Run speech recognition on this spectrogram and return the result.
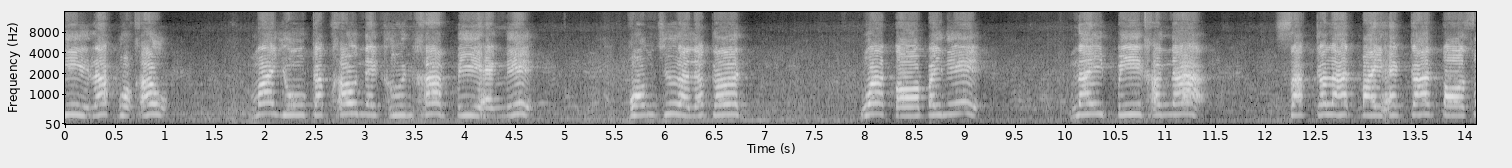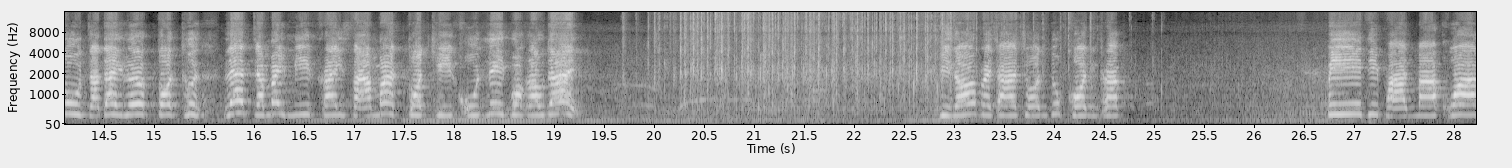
ที่รักพวกเขา มาอยู่กับเขาในคืนข้ามปีแห่งนี้ ผมเชื่อเหลือเกิน ว่าต่อไปนี้ ในปีข้างหน้าสักราชใหม่แห่งการต่อสู้จะได้เริ่มต้นขึ้น และจะไม่มีใครสามารถกดขี่ขูดรีดพวกเราได้ พี่น้องประชาชนทุกคนครับ ปีที่ผ่านมาความ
